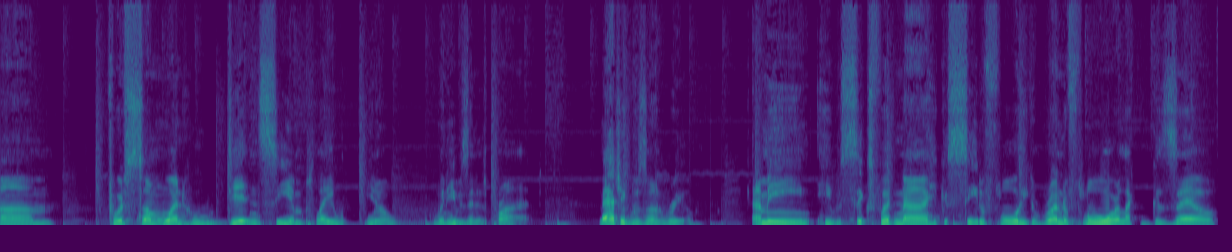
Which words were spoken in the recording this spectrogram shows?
um, for someone who didn't see him play, you know, when he was in his prime. Magic was unreal. I mean, he was six foot nine. He could see the floor. He could run the floor like a gazelle.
